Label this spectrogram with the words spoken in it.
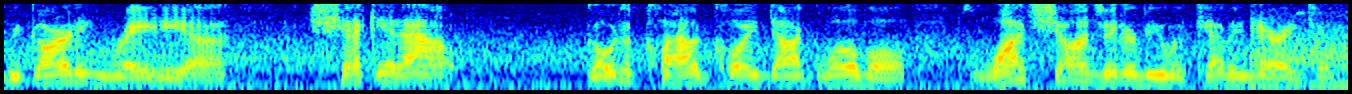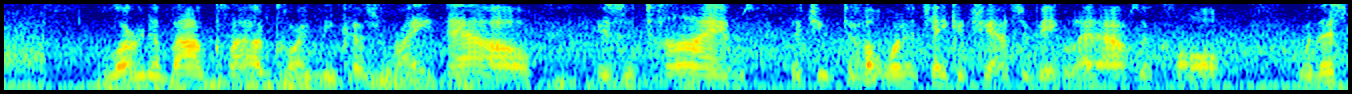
regarding RAIDA. Check it out. Go to cloudcoin.global, watch Sean's interview with Kevin Harrington. Learn about CloudCoin because right now is the time that you don't want to take a chance of being let out in the cold. When this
